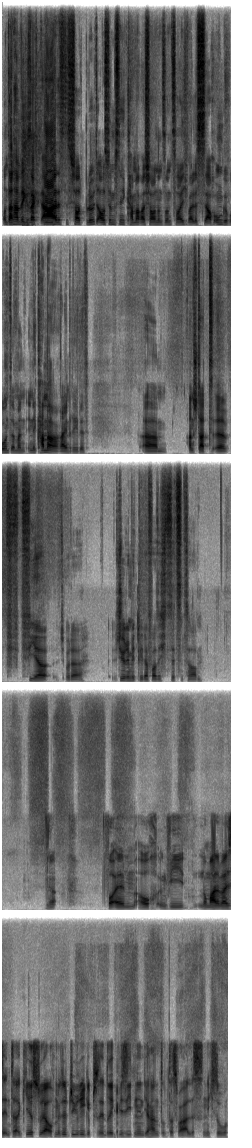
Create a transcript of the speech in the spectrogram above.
und dann haben wir gesagt, ah, das, das schaut blöd aus, wir müssen in die Kamera schauen und so ein Zeug, weil es ist ja auch ungewohnt, wenn man in eine Kamera reinredet. Ähm, anstatt äh, f- vier oder Jurymitglieder vor sich sitzen zu haben. Vor allem auch irgendwie, normalerweise interagierst du ja auch mit der Jury, gibst den Requisiten in die Hand und das war alles nicht so,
